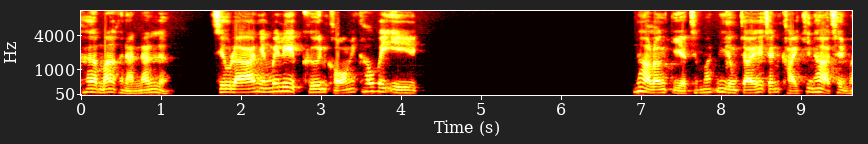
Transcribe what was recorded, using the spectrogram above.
ค่ามากขนาดนั้นเหรอซิลหลานยังไม่รีบคืนของให้เขาไปอีก น่ารังเกียจชะมัดนี่จงใจให้ฉันขายขี้หน้าใช่ไหม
